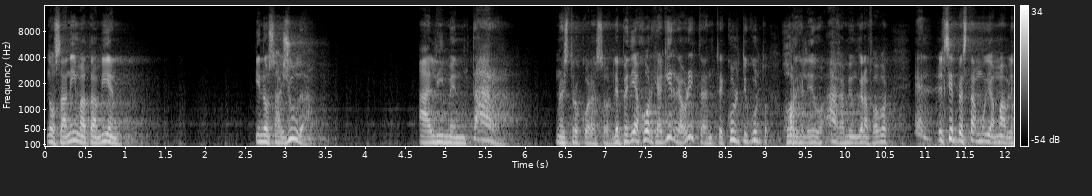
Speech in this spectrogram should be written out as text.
nos anima también y nos ayuda a alimentar nuestro corazón. Le pedí a Jorge Aguirre ahorita, entre culto y culto, Jorge le digo, hágame un gran favor. Él, él siempre está muy amable.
